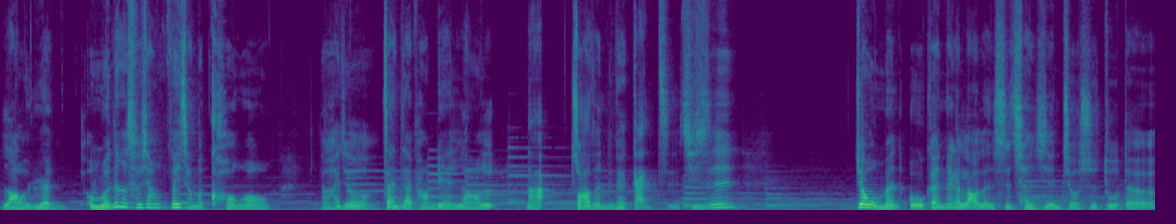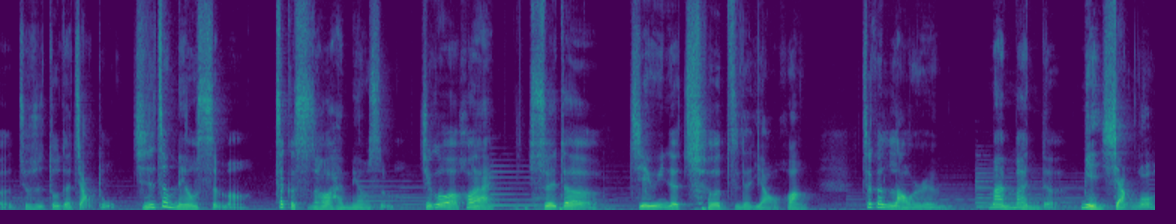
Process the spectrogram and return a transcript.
老人，我们那个车厢非常的空哦，然后他就站在旁边，然后拿抓着那个杆子。其实，就我们我跟那个老人是呈现九十度的九十度的角度，其实这没有什么，这个时候还没有什么。结果后来随着捷运的车子的摇晃，这个老人慢慢的面向我，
